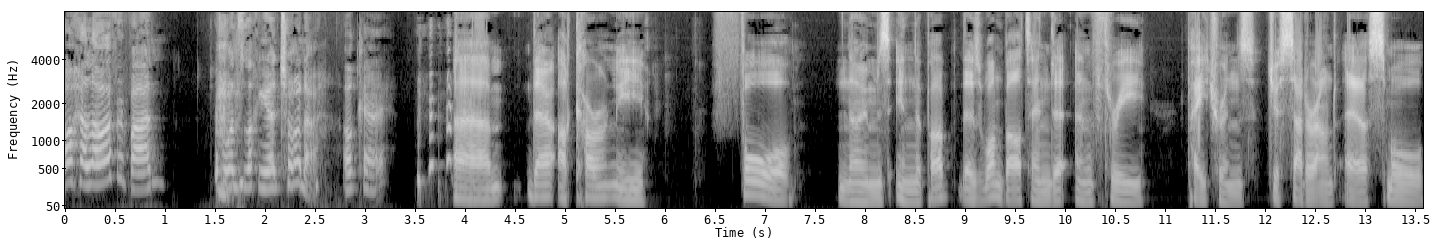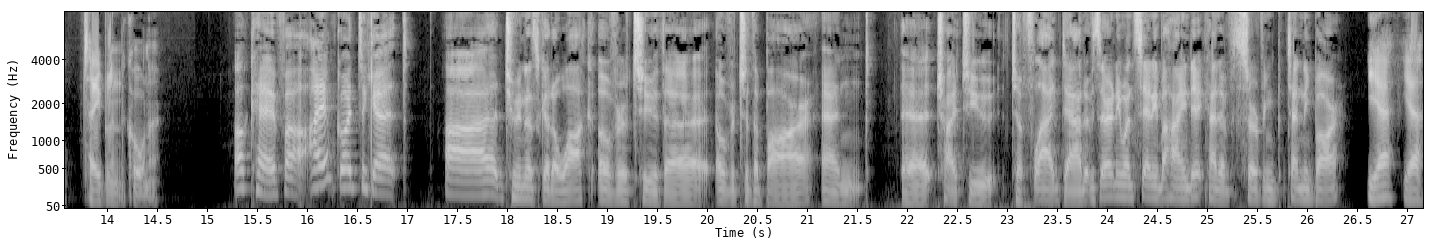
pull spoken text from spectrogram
Oh, hello everyone. Everyone's looking at tuna. Okay. Um, there are currently four gnomes in the pub. There's one bartender and three patrons just sat around a small table in the corner. Okay, well, I am going to get. Uh, Tuna's going to walk over to the over to the bar and uh, try to to flag down. Is there anyone standing behind it, kind of serving, tending bar? Yeah, yeah.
